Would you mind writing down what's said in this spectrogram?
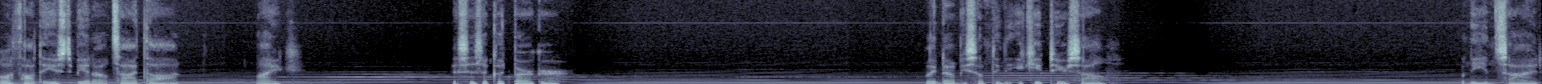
Well, a thought that used to be an outside thought, like, this is a good burger. Might now be something that you keep to yourself. On the inside.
